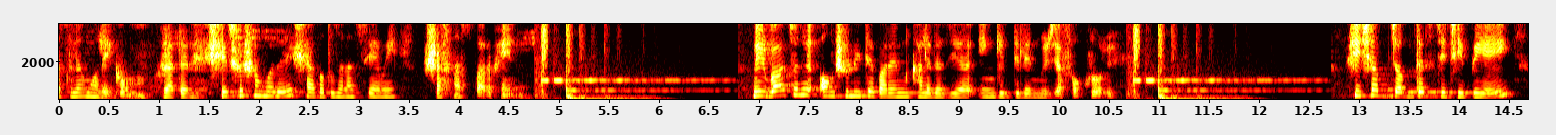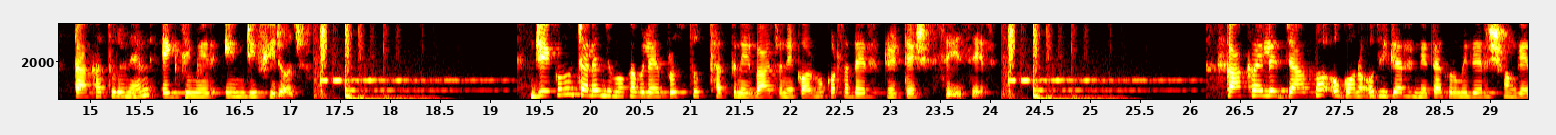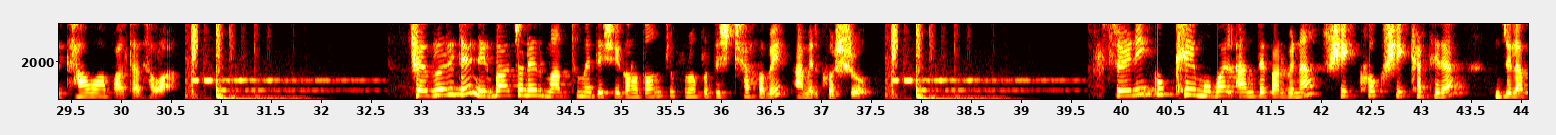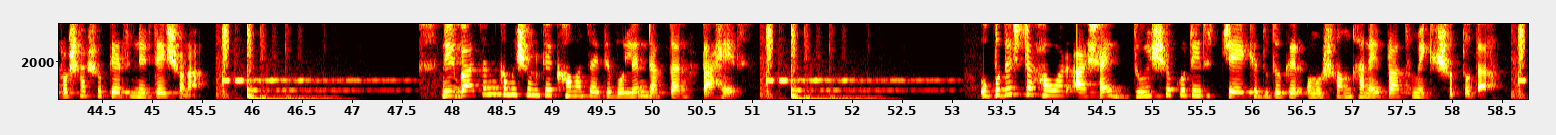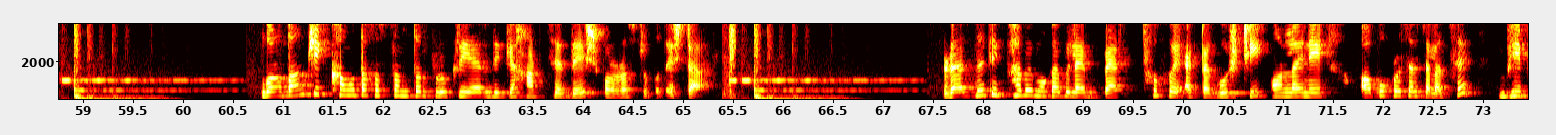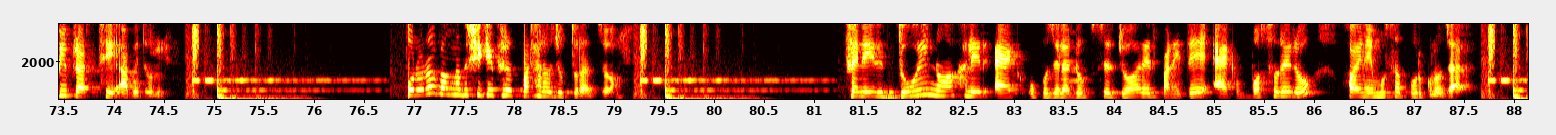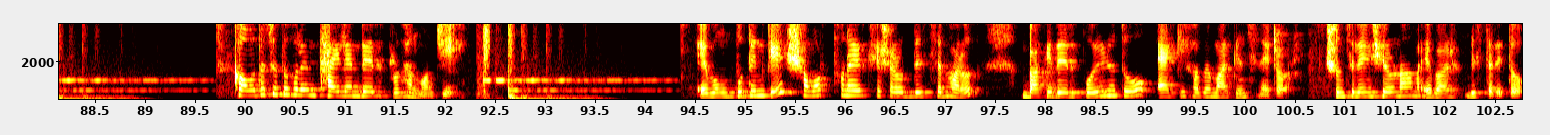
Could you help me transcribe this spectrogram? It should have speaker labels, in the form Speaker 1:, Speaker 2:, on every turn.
Speaker 1: আসসালামু আলাইকুম। রাতের শীর্ষ সংবাদে স্বাগত জানাচ্ছি আমি শাহনাজ পারভিন। নির্বাচনে অংশ নিতে পারেন খালেদা জিয়া, ইঙ্গিত দিলেন মির্জা ফখরুল। হিসাব জব্দের চিঠি পেয়েই টাকা তুলে নেন এক্সিমের এমডি ফিরোজ। যে কোনো চ্যালেঞ্জ মোকাবিলায় প্রস্তুত থাকতে নির্বাচনী কর্মকর্তাদের নির্দেশ সিইসির। কাকরাইলে জাপা ও গণ অধিকার নেতাকর্মীদের সঙ্গে ধাওয়া, পাল্টা ধাওয়া। ফেব্রুয়ারিতে নির্বাচনের মাধ্যমে দেশে গণতন্ত্র পুনঃপ্রতিষ্ঠা হবে আমির খসরু। শ্রেণি কক্ষে মোবাইল আনতে পারবে না শিক্ষক শিক্ষার্থীরা, জেলা প্রশাসকের নির্দেশনা। নির্বাচন কমিশনকে ক্ষমা চাইতে বললেন ডাক্তার তাহের। উপদেষ্টা হওয়ার আশায় দুইশো কোটির চেক দুদকের অনুসন্ধানের প্রাথমিক সত্যতা। গণতান্ত্রিক ক্ষমতা হস্তান্তর প্রক্রিয়ার দিকে হাঁটছে দেশ পররাষ্ট্র উপদেষ্টা। রাজনৈতিকভাবে মোকাবিলায় ব্যর্থ হয়ে একটা গোষ্ঠী অনলাইনে অপপ্রচার চালাচ্ছে ভিপি প্রার্থী আবেদুল। পনেরো বাংলাদেশিকে ফেরত পাঠালো যুক্তরাজ্য। ফেনীর দুই নোয়াখালীর এক উপজেলা ডুবছে জোয়ারের পানিতে এক বছরেরও হয়নি মুসাপুর ক্লোজার। ক্ষমতাচ্যুত হলেন থাইল্যান্ডের প্রধানমন্ত্রী। এবং পুতিনকে সমর্থনের খেসারত দিচ্ছে ভারত, বাকিদের পরিণত একই হবে মার্কিন সিনেটর। শুনছিলেন শিরোনাম, এবার বিস্তারিত।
